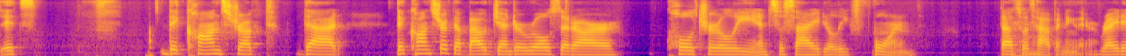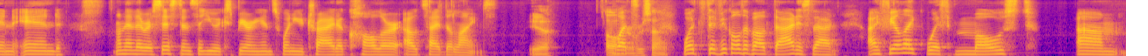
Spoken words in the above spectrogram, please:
It's the construct that the construct about gender roles that are culturally and societally formed. That's what's happening there, right? And and and then the resistance that you experience when you try to color outside the lines yeah. Oh, What's- 100%. what's difficult about that is that I feel like with most um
